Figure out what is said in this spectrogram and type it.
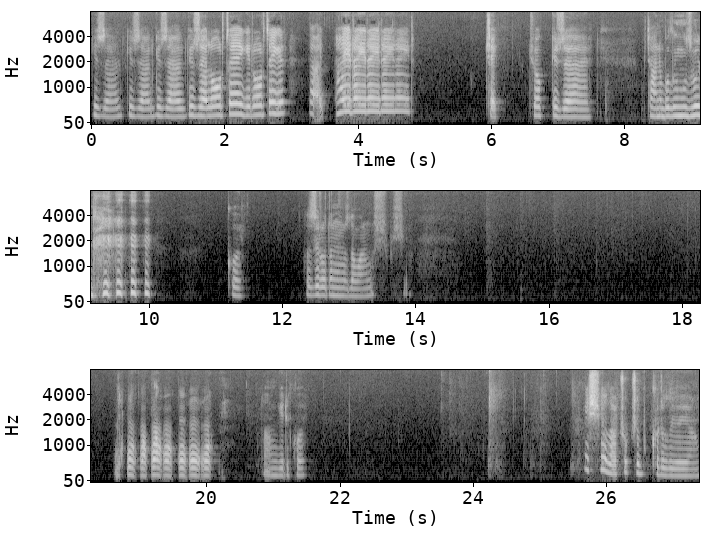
Güzel, güzel, güzel, güzel. Ortaya gir, ortaya gir. Ya, hayır, hayır, hayır, hayır, hayır. Çek. Çok güzel. Bir tane balığımız var. Koy. Hazır odunumuz da varmış. Bir şey. Tamam geri koy. Eşyalar çok çabuk kırılıyor ya.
